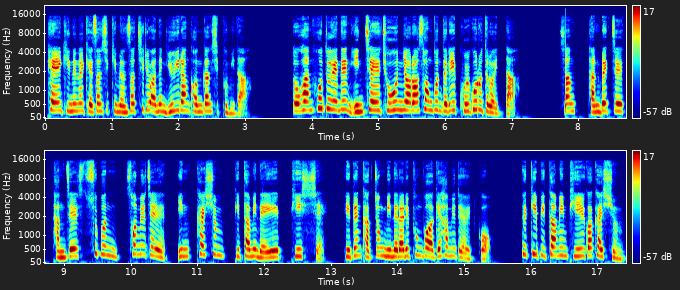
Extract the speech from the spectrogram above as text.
폐의 기능을 개선시키면서 치료하는 유일한 건강식품이다. 또한 호두에는 인체에 좋은 여러 성분들이 골고루 들어있다. 장, 단백질, 당질, 수분, 섬유질, 인, 칼슘, 비타민 A, B, C, D 등 각종 미네랄이 풍부하게 함유되어 있고 특히 비타민 B1과 칼슘,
